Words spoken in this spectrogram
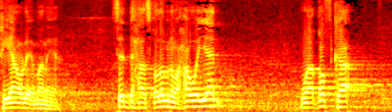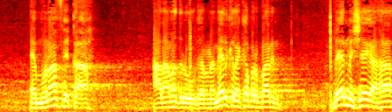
Khiyaan la imaanaya. Saddexdaas qodobna waxaa weeyaan waa qofka munaafiqa ah calaamadda lagu garana. Meel kale ka barbaarin. Been ma sheega ahaa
